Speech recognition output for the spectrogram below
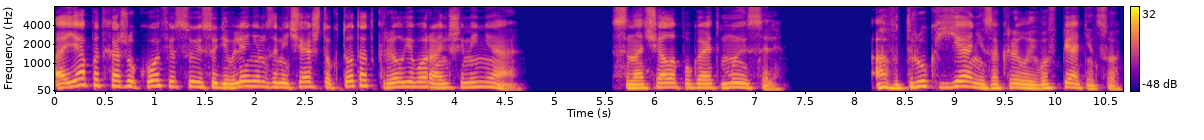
а я подхожу к офису и с удивлением замечаю, что кто-то открыл его раньше меня. Сначала пугает мысль. А вдруг я не закрыла его в пятницу,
